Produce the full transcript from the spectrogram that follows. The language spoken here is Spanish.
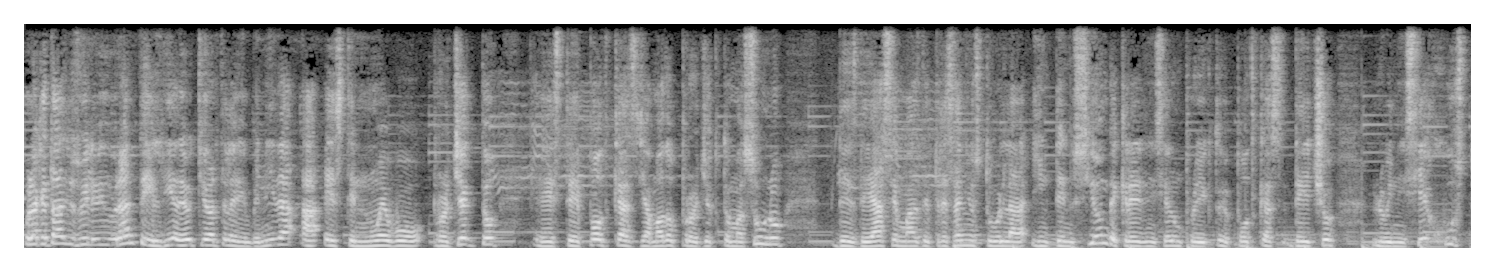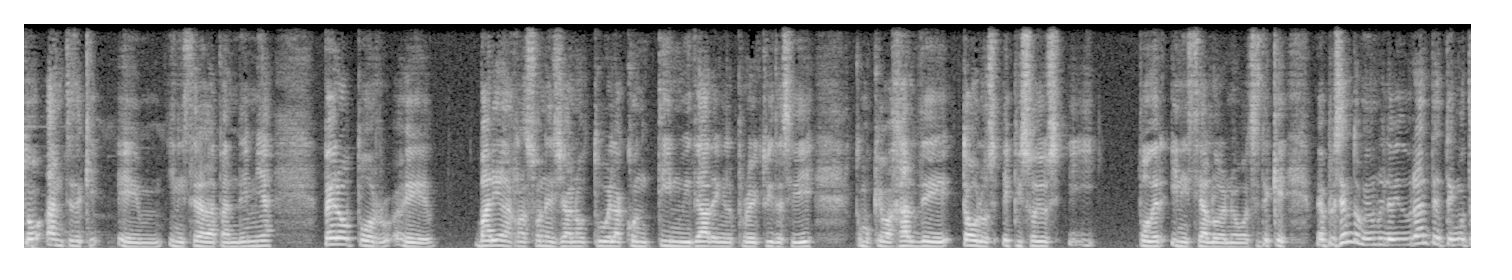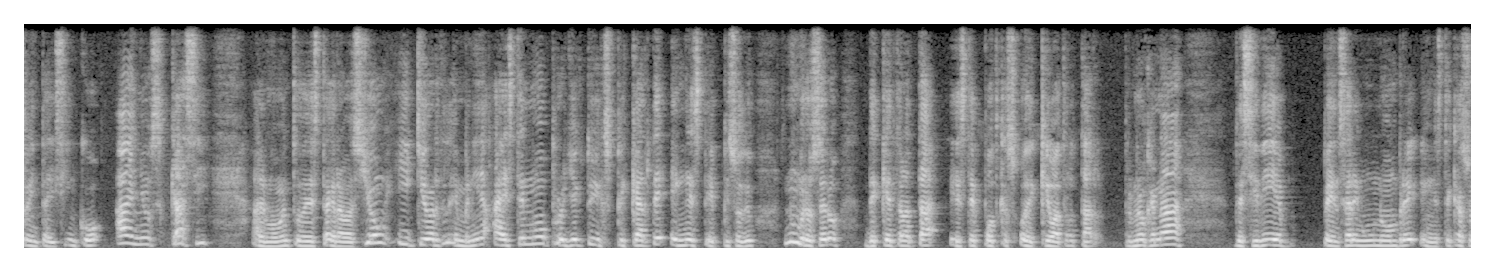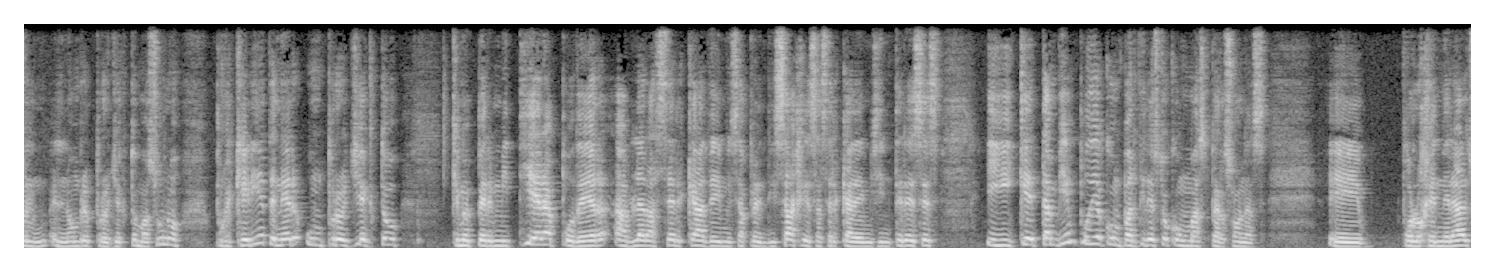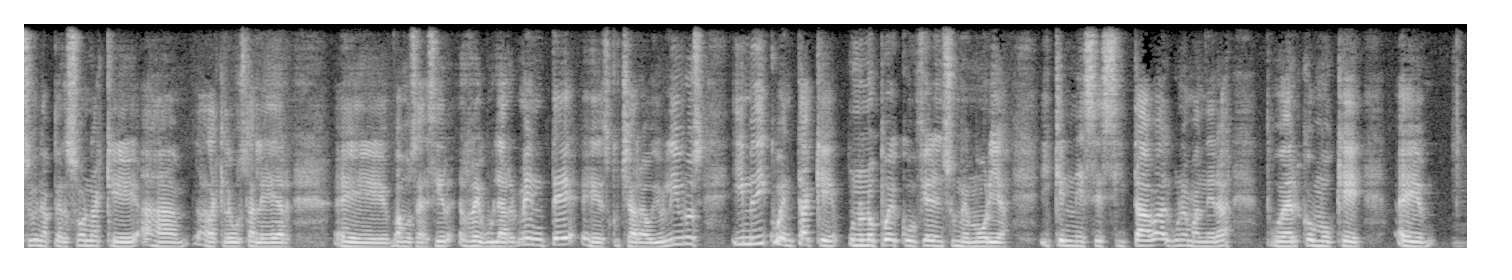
Hola, ¿qué tal? Yo soy Levi Durante y el día de hoy quiero darte la bienvenida a este nuevo proyecto, este podcast llamado Proyecto Más Uno. Desde hace más de tres años tuve la intención de querer iniciar un proyecto de podcast. De hecho, lo inicié justo antes de que em, iniciara la pandemia, pero por eh, varias razones ya no tuve la continuidad en el proyecto y decidí como que bajar de todos los episodios y poder iniciarlo de nuevo. Así que me presento, mi nombre es David Durante, tengo 35 años casi al momento de esta grabación y quiero darte la bienvenida a este nuevo proyecto y explicarte en este episodio número 0 de qué trata este podcast o de qué va a tratar. Primero que nada, decidí pensar en un nombre, en este caso el, nombre Proyecto Más Uno, porque quería tener un proyecto que me permitiera poder hablar acerca de mis aprendizajes, acerca de mis intereses y que también podía compartir esto con más personas. Eh, por lo general soy una persona que a, la que le gusta leer, eh, vamos a decir, regularmente, eh, escuchar audiolibros y me di cuenta que uno no puede confiar en su memoria y que necesitaba de alguna manera poder como que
